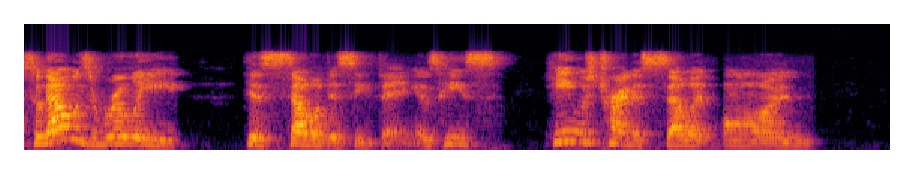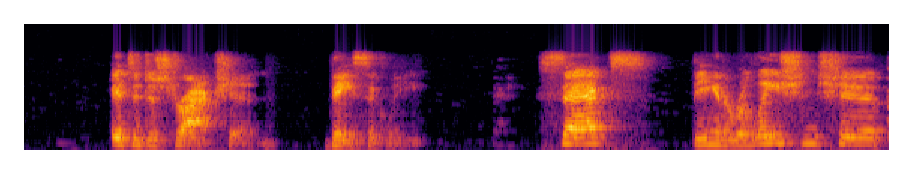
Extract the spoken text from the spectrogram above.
So that was really his celibacy thing is he's he was trying to sell it on it's a distraction basically. Sex being in a relationship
